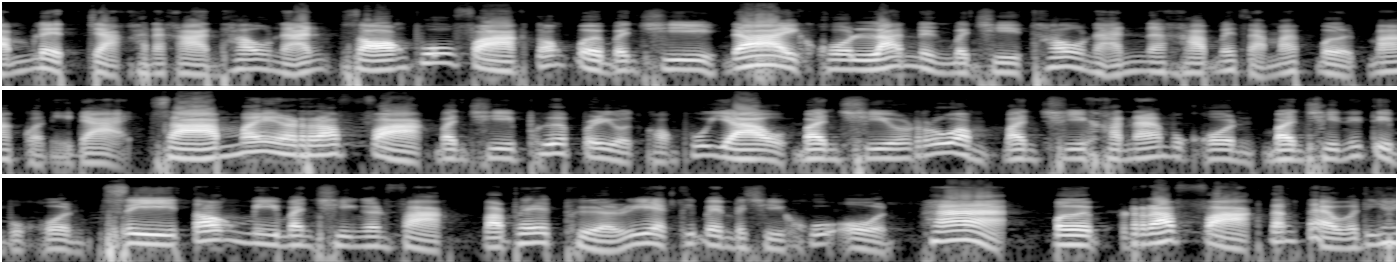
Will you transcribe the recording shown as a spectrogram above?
สำเร็จจากธนาคารเท่านั้น 2. ผู้ฝากต้องเปิดบัญชีได้คนละ 1 บัญชีเท่านั้นนะครับ ไม่สามารถเปิดมากกว่านี้ได้ 3. ไม่รับฝากบัญชีเพื่อประโยชน์ของผู้เยาว์บัญชีร่วม บัญชีคณะบุคคล บัญชีนิติบุคคล 4. ต้องมีบัญชีเงินฝากประเภทเผื่อเรียกที่เป็นบัญชีคู่โอน 5. เปิดรับฝากตั้งแต่วันที่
